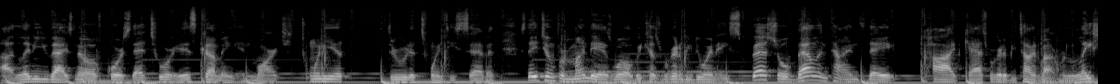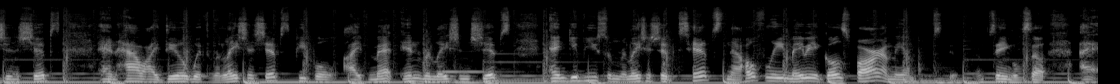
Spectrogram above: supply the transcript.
uh, letting you guys know, of course, that tour is coming in March 20th through the 27th. Stay tuned for Monday as well because we're going to be doing a special Valentine's Day podcast. We're going to be talking about relationships and how I deal with relationships, people I've met in relationships, and give you some relationship tips. Now, hopefully, maybe it goes far. I mean, I'm still I'm single, so I,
